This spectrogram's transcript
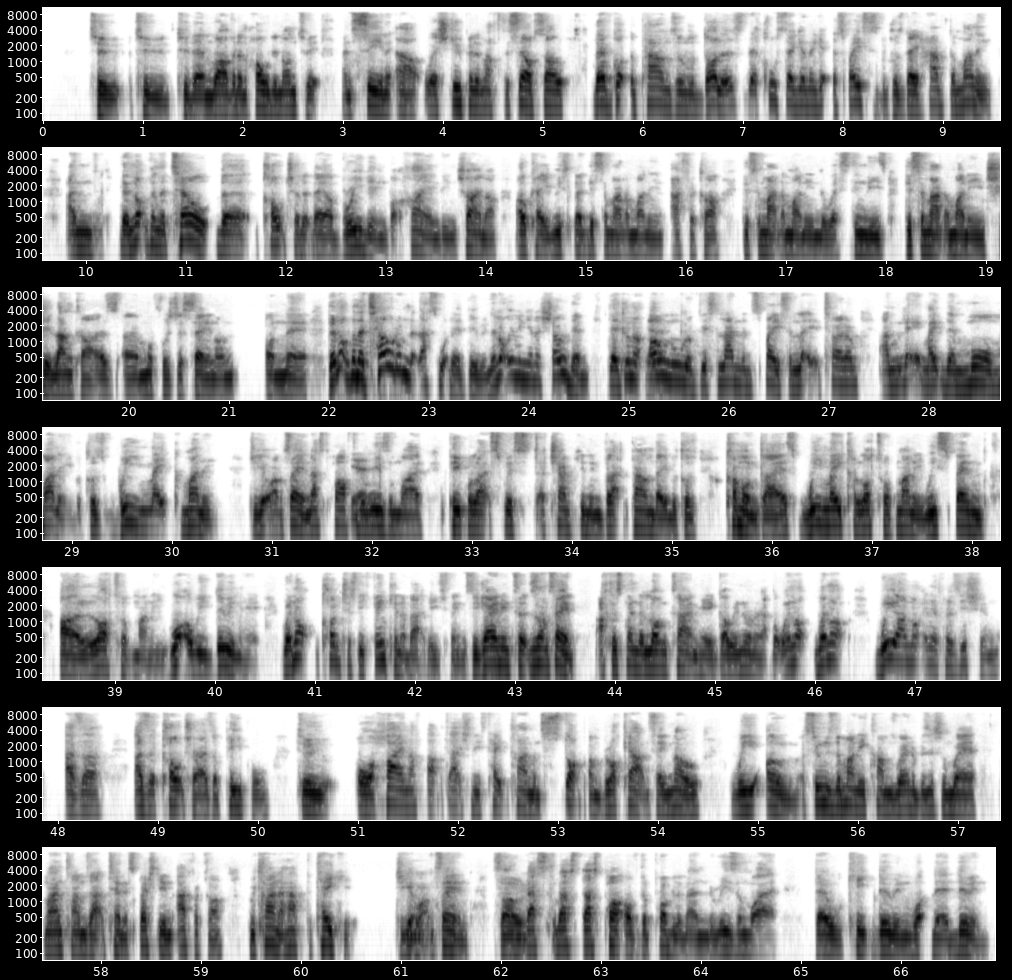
to to to them rather than holding on to it and seeing it out. We're stupid enough to sell, so they've got the pounds or the dollars. Of course, they're going to get the spaces because they have the money, and they're not going to tell the culture that they are breeding behind in China. Okay, we spent this amount of money in Africa, this amount of money in the West Indies, this amount of money in Sri Lanka, as uh, Muff was just saying on on there. They're not going to tell them that that's what they're doing. They're not even going to show them. They're going to Yeah. own all of this land and space and let it turn them and let it make them more money because we make money. Do you get what I'm saying? That's part Yeah, of the reason why people like Swiss are championing Black Pound Day because, come on, guys, we make a lot of money. We spend a lot of money. What are we doing here? We're not consciously thinking about these things. You're going into, this is what I'm saying. I could spend a long time here going on and that, but we're not, we're not, we are not in a position as a, as a culture, as a people to, or high enough up to actually take time and stop and block out and say, no, we own. As soon as the money comes, we're in a position where nine times out of 10, especially in Africa, we kind of have to take it. Do you get what I'm saying? So Mm. that's that's that's part of the problem and the reason why they will keep doing what they're doing.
